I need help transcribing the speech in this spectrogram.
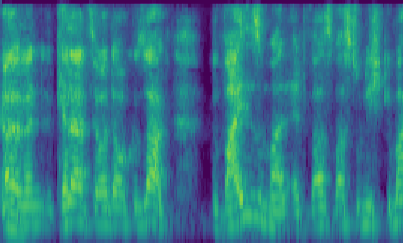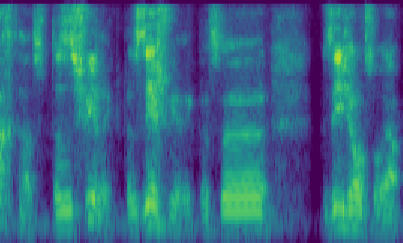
Ja, wenn, Keller hat es ja heute auch gesagt, beweise mal etwas, was du nicht gemacht hast. Das ist schwierig, das ist sehr schwierig. Das äh, sehe ich auch so, ja.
